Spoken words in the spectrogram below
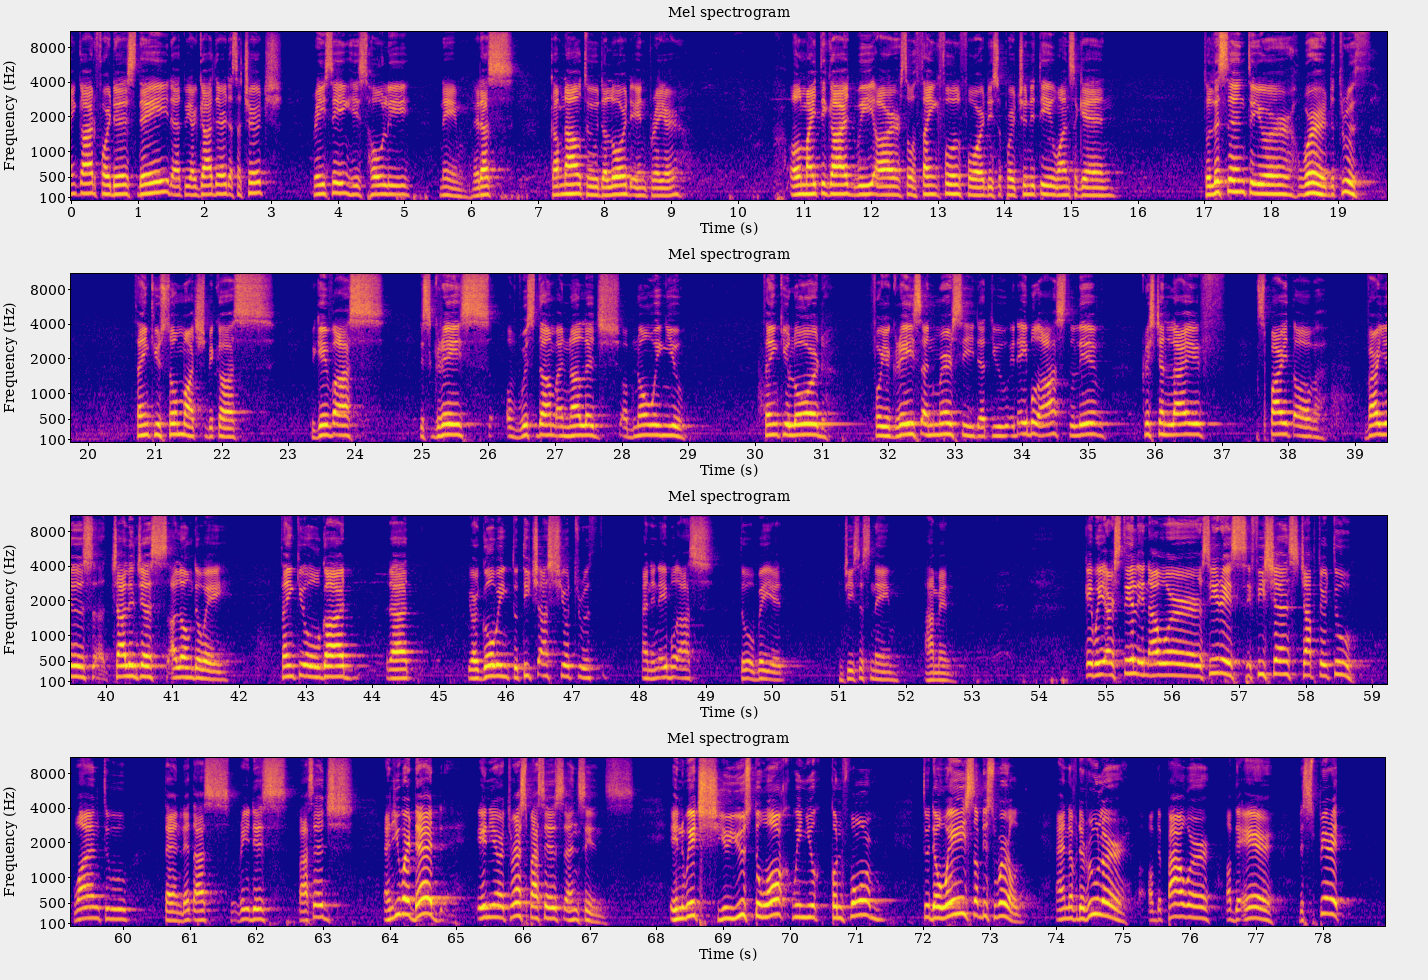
Thank God for this day that we are gathered as a church, praising His holy name. Let us come now to the Lord in prayer. Almighty God, we are so thankful for this opportunity once again to listen to your word, the truth. Thank you so much because you gave us this grace of wisdom and knowledge of knowing you. Thank you, Lord, for your grace and mercy that you enable us to live Christian life in spite of various challenges along the way. Thank you, O God, that you are going to teach us your truth and enable us to obey it. In Jesus' name, Amen. Okay, we are still in our series, Ephesians chapter 2, 1 to 10. Let us read this passage. And you were dead in your trespasses and sins, in which you used to walk when you conformed to the ways of this world and of the ruler of the power of the air, the Spirit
